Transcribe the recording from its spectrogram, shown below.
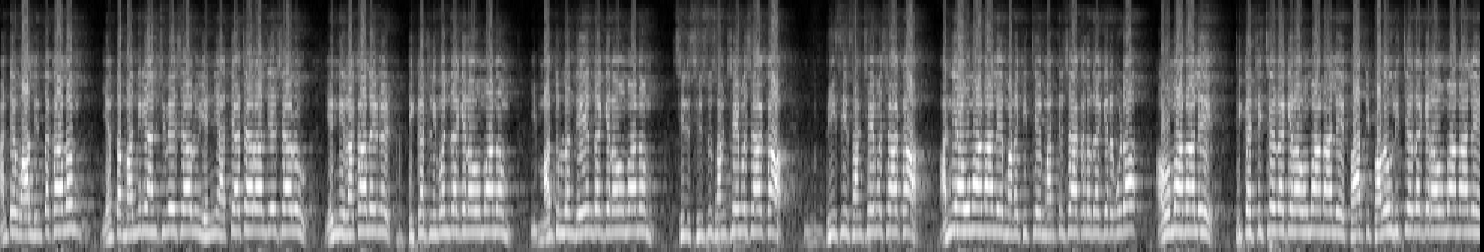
అంటే వాళ్ళు ఇంతకాలం ఎంతమందిని అణిచివేశారు ఎన్ని అత్యాచారాలు చేశారు ఎన్ని రకాలైన టికెట్లు ఇవ్వని దగ్గర అవమానం ఈ మంత్రులను చేయని దగ్గర అవమానం. శిశు శిశు సంక్షేమ శాఖ బీసీ సంక్షేమ శాఖ అన్ని అవమానాలే మనకిచ్చే మంత్రి శాఖల దగ్గర కూడా అవమానాలే. టికెట్లు ఇచ్చే దగ్గర అవమానాలే. పార్టీ పదవులు ఇచ్చే దగ్గర అవమానాలే.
